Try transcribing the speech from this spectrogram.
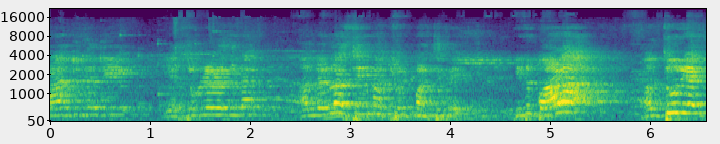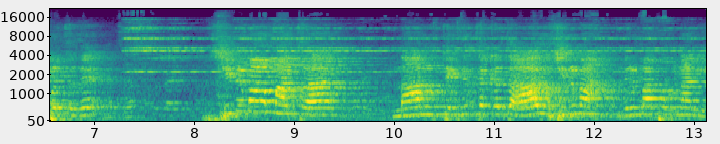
ರಾಜ್ಯದಲ್ಲಿ ಹೆಸರುಗಳಿಂದ ಅಲ್ಲೆಲ್ಲ ಸಿನಿಮಾ ಶೂಟ್ ಮಾಡ್ತೀವಿ. ಇದು ಭಾಳ ಅದ್ಧೂರಿಯಾಗಿ ಬರ್ತದೆ. ಸಿನಿಮಾ ಮಾತ್ರ ನಾನು ತೆಗೆದಿರ್ತಕ್ಕಂಥ ಆರು ಸಿನಿಮಾ ನಿರ್ಮಾಪಕನಾಗಿ.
